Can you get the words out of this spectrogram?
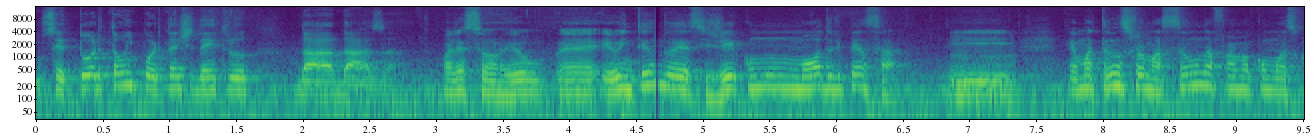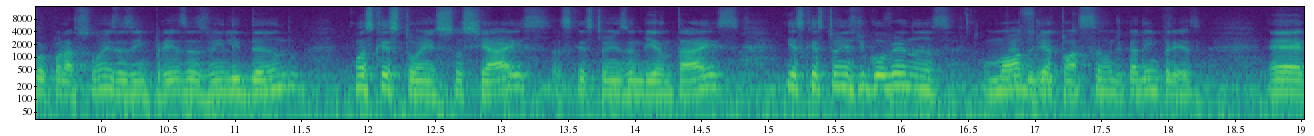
um setor tão importante dentro da DASA. Olha só, eu, é, eu entendo o ESG como um modo de pensar. Uhum. E é uma transformação na forma como as corporações, as empresas vêm lidando com as questões sociais, as questões ambientais e as questões de governança, o modo Perfeito. de atuação de cada empresa. É,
